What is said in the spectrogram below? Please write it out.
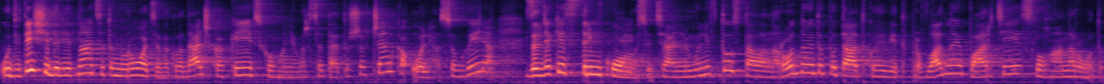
У 2019 році викладачка Київського університету Шевченка Ольга Совгиря завдяки стрімкому соціальному ліфту стала народною депутаткою від провладної партії Слуга народу.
